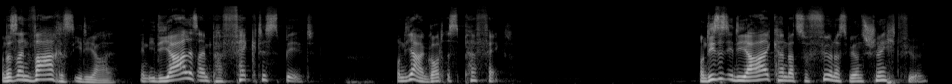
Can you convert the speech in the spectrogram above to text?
Und das ist ein wahres Ideal. Ein Ideal ist ein perfektes Bild. Und ja, Gott ist perfekt. Und dieses Ideal kann dazu führen, dass wir uns schlecht fühlen.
